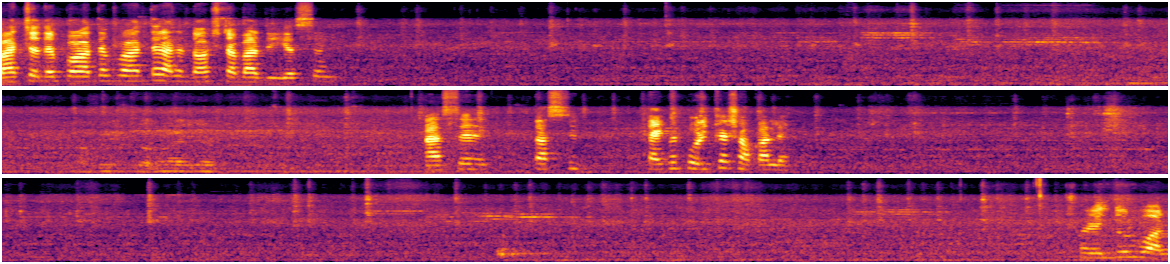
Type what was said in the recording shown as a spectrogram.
বাচ্চাদের পড়াতে পড়াতে রাতে দশটা বাজে গেছে। আছে টাইপের পরীক্ষা সকালে শরীর দুর্বল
